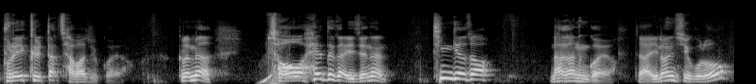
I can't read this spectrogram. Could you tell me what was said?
브레이크를 딱 잡아줄 거예요. 그러면 저 헤드가 이제는 튕겨져 나가는 거예요. 자 이런 식으로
